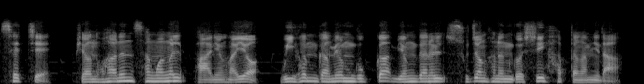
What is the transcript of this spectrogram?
셋째, 변화하는 상황을 반영하여 위험 감염 국가 명단을 수정하는 것이 합당합니다.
